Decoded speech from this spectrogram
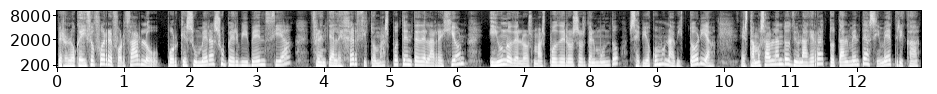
pero lo que hizo fue reforzarlo, porque su mera supervivencia frente al ejército más potente de la región y uno de los más poderosos del mundo se vio como una victoria. Estamos hablando de una guerra totalmente asimétrica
